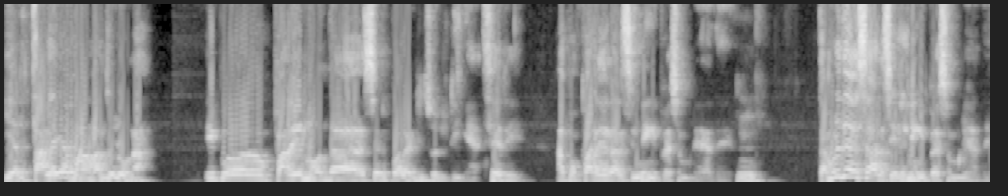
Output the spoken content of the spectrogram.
என் தலையே போனா நான் சொல்லுவேனா? இப்போ பறையன்னு வந்தா செருப்பால் அப்படின்னு சொல்லிட்டீங்க. சரி. அப்போ பறையர் அரசியல் நீங்க பேச முடியாது. தமிழ் தேச அரசியலையும் நீங்க பேச முடியாது.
